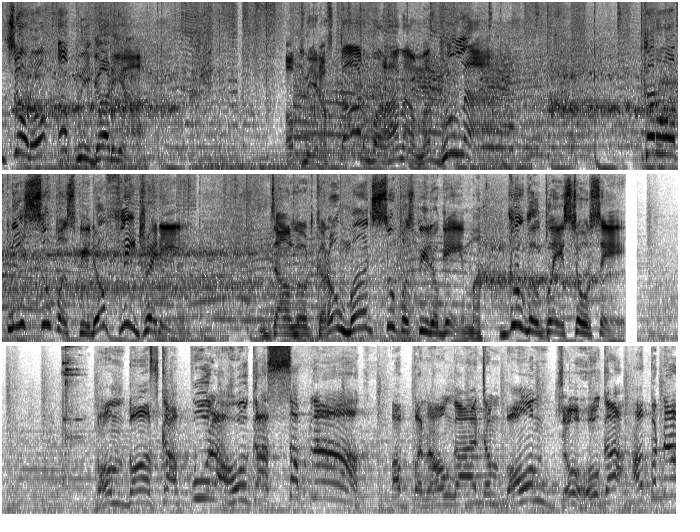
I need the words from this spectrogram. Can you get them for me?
जोड़ो अपनी गाड़ियाँ। अपनी रफ्तार बढ़ाना मत भूलना। करो अपनी Super Speedo fleet ready. Download करो merge Super Speedo game Google Play Store से। बम बॉस का पूरा होगा सपना। अब बनाऊँगा एटम बॉम्ब जो होगा अपना।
